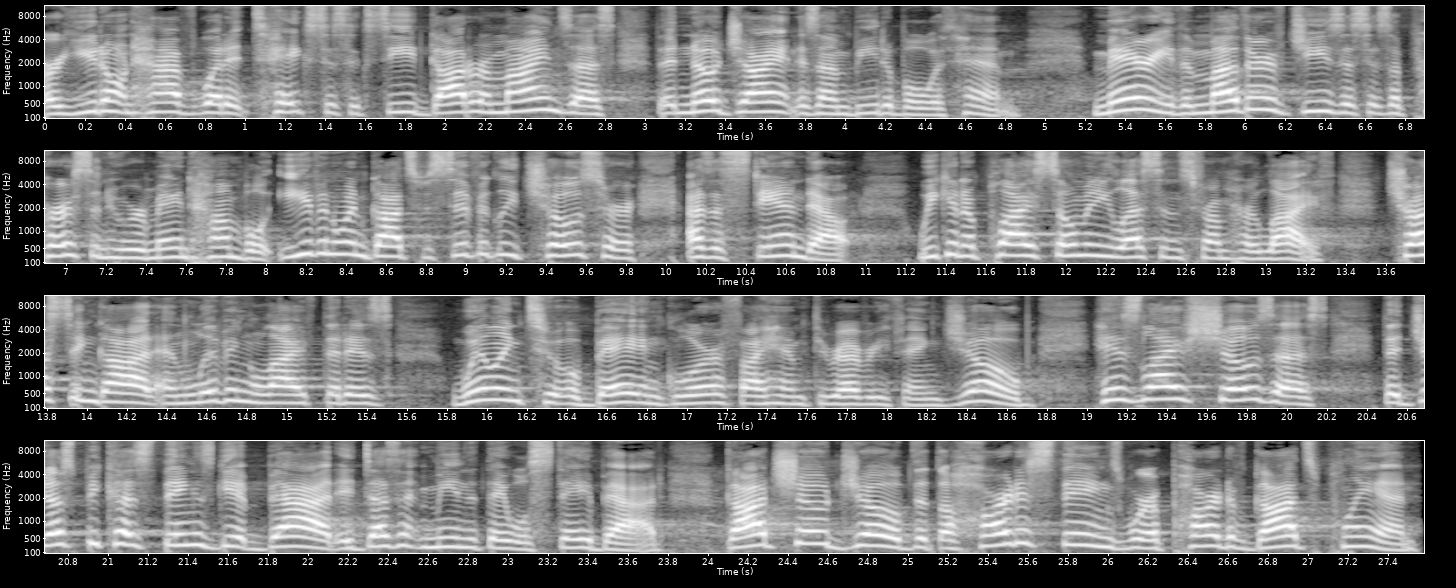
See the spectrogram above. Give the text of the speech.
or you don't have what it takes to succeed, God reminds us that no giant is unbeatable with him. Mary, the mother of Jesus, is a person who remained humble even when God specifically chose her as a standout. We can apply so many lessons from her life, trusting God and living a life that is willing to obey and glorify him through everything. Job, his life shows us that just because things get bad, it doesn't mean that they will stay bad. God showed Job that the hardest things were a part of God's plan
